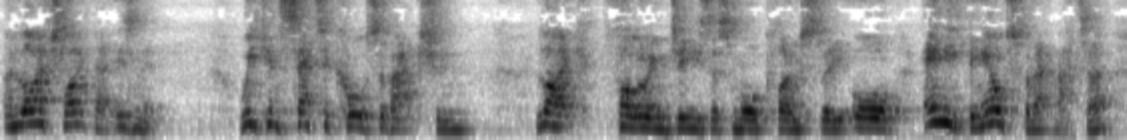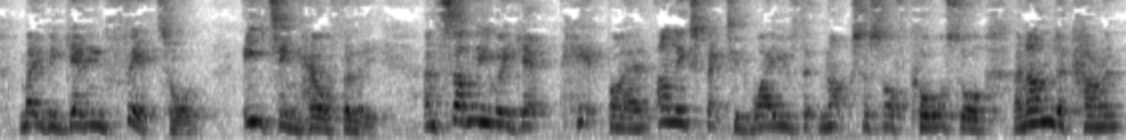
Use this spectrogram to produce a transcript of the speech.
And life's like that, isn't it? We can set a course of action, like following Jesus more closely, or anything else for that matter, maybe getting fit or eating healthily, and suddenly we get hit by an unexpected wave that knocks us off course or an undercurrent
